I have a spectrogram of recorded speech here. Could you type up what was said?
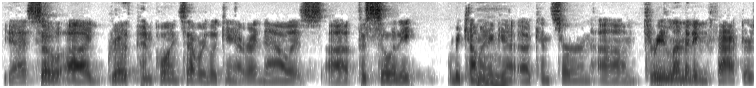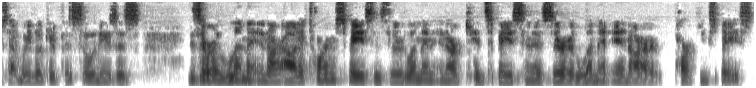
Yeah, so uh, growth pinpoints that we're looking at right now is uh, facility are becoming mm-hmm. a, a, concern. Um, three limiting factors that we look at facilities is is there a limit in our auditorium space? Is there a limit in our kid space? And is there a limit in our parking space?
